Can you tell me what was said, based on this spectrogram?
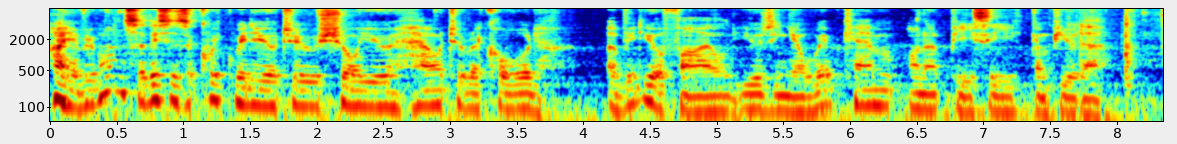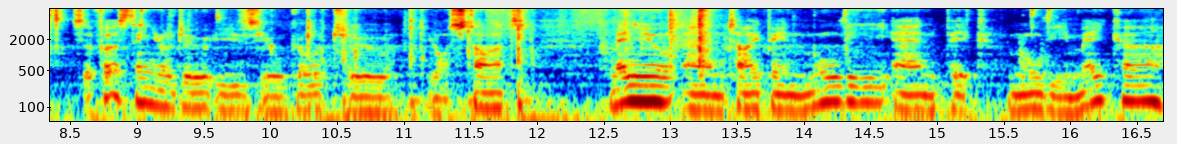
Hi everyone, so this is a quick video to show you how to record a video file using your webcam on a PC computer. So the first thing you'll do is you'll go to your start menu and type in movie and pick movie maker.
